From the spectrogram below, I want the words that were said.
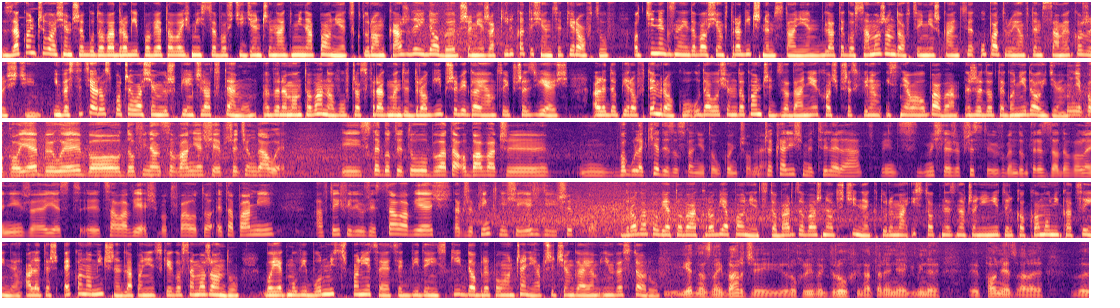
Zakończyła się przebudowa drogi powiatowej w miejscowości Dzięczyna gmina Poniec, którą każdej doby przemierza kilka tysięcy kierowców. Odcinek znajdował się w tragicznym stanie, dlatego samorządowcy i mieszkańcy upatrują w tym same korzyści. Inwestycja rozpoczęła się już 5 lat temu. Wyremontowano wówczas fragment drogi przebiegającej przez wieś, ale dopiero w tym roku udało się dokończyć zadanie, choć przez chwilę istniała obawa, że do tego nie dojdzie. Niepokoje były, bo dofinansowania się przeciągały. I z tego tytułu była ta obawa, czy w ogóle kiedy zostanie to ukończone. Czekaliśmy tyle lat, więc myślę, że wszyscy już będą teraz zadowoleni, że jest y, cała wieś, bo trwało to etapami, a w tej chwili już jest cała wieś, także pięknie się jeździ i szybko. Droga powiatowa Krobia-Poniec to bardzo ważny odcinek, który ma istotne znaczenie nie tylko komunikacyjne, ale też ekonomiczne dla ponieckiego samorządu, bo jak mówi burmistrz Ponieca Jacek Widyński, dobre połączenia przyciągają inwestorów. jedna z najbardziej ruchliwych dróg na terenie gminy Poniec, ale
